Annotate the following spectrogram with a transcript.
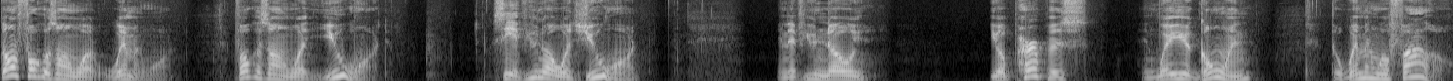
don't focus on what women want. Focus on what you want. See, if you know what you want, and if you know your purpose and where you're going, the women will follow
